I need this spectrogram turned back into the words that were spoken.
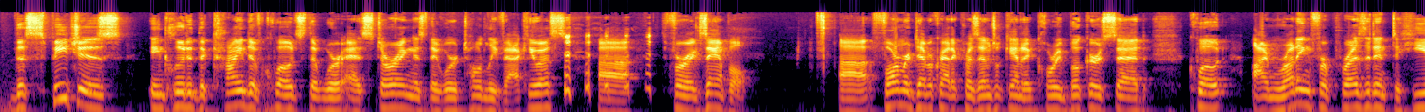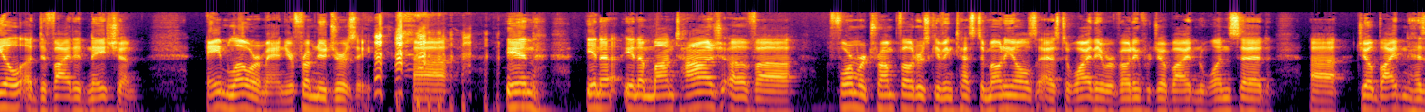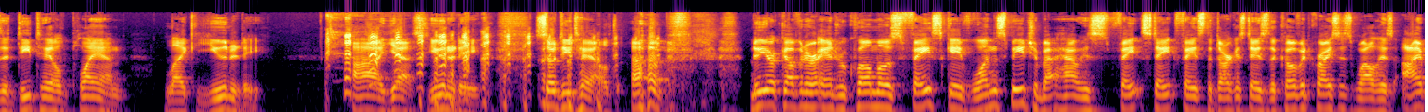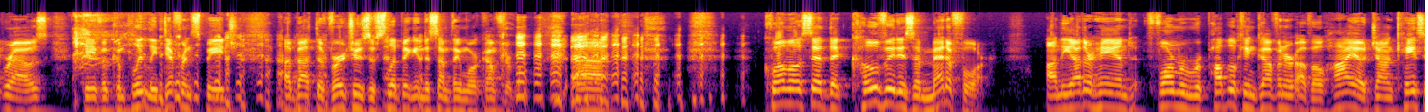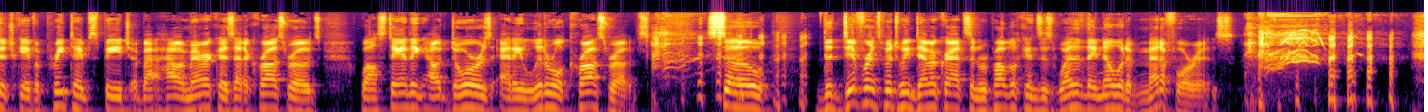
the speeches included the kind of quotes that were as stirring as they were totally vacuous. Uh, for example, Uh, former Democratic presidential candidate Cory Booker said, "quote I'm running for president to heal a divided nation." Aim lower, man. You're from New Jersey. Uh, in in a in a montage of uh, former Trump voters giving testimonials as to why they were voting for Joe Biden, one said, uh, "Joe Biden has a detailed plan, like unity." ah, yes, unity. So detailed. Um, New York Governor Andrew Cuomo's face gave one speech about how his fa- state faced the darkest days of the COVID crisis, while his eyebrows gave a completely different speech about the virtues of slipping into something more comfortable. Uh, Cuomo said that COVID is a metaphor. On the other hand, former Republican governor of Ohio, John Kasich, gave a pre taped speech about how America is at a crossroads while standing outdoors at a literal crossroads. So the difference between Democrats and Republicans is whether they know what a metaphor is.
